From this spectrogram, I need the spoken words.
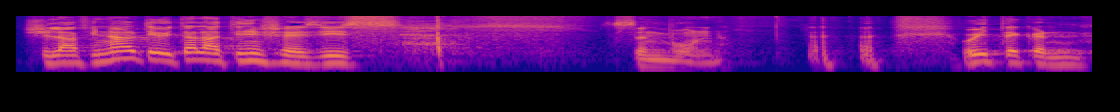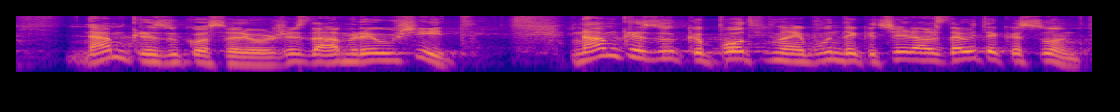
și la final te-ai uitat la tine și ai zis, sunt bun. Uite că n-am crezut că o să reușesc, dar am reușit. N-am crezut că pot fi mai bun decât ceilalți, dar uite că sunt.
